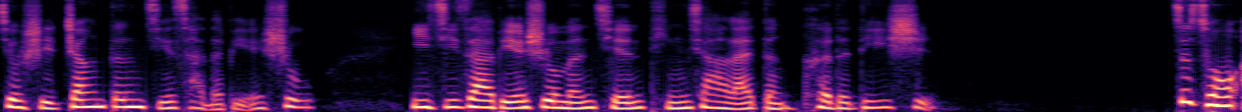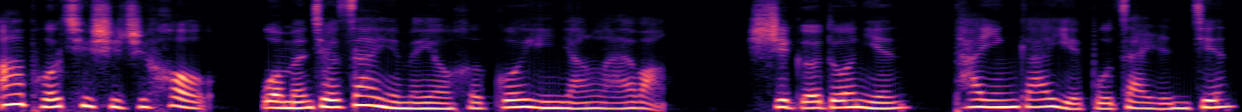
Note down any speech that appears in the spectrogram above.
就是张灯结彩的别墅，以及在别墅门前停下来等客的的士。自从阿婆去世之后，我们就再也没有和郭姨娘来往。时隔多年，她应该也不在人间。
